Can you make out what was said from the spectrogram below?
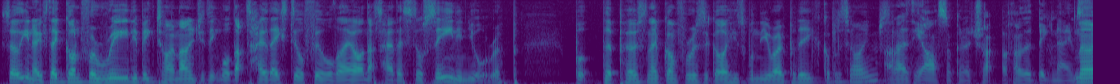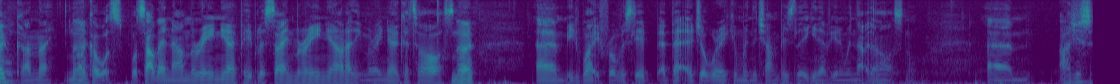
So you know, if they'd gone for a really big time manager, you think, well, that's how they still feel they are, and that's how they're still seen in Europe. But the person they've gone for is a guy who's won the Europa League a couple of times. I don't think Arsenal can attract like, kind of the big names No. anymore, can they? No. Like uh, what's what's out there now? Mourinho. People are saying Mourinho. I don't think Mourinho go to Arsenal. No, Um, he'd wait for obviously a, a better job where he can win the Champions League. You're never going to win that with Arsenal. Um, I just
